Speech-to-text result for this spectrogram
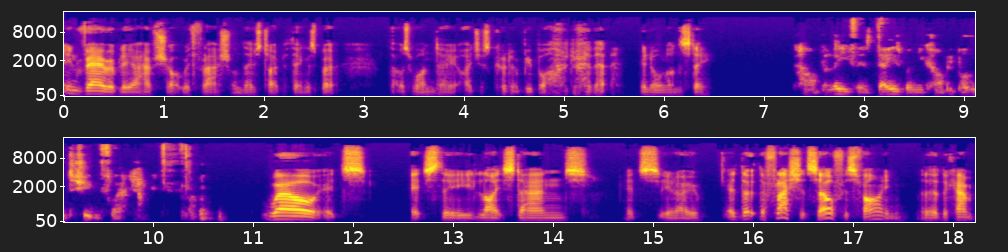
invariably I have shot with flash on those type of things, but that was one day I just couldn't be bothered with it. In all honesty, can't believe there's days when you can't be bothered to shoot with flash. well, it's it's the light stands. It's you know eh, the the flash itself is fine. The the cam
